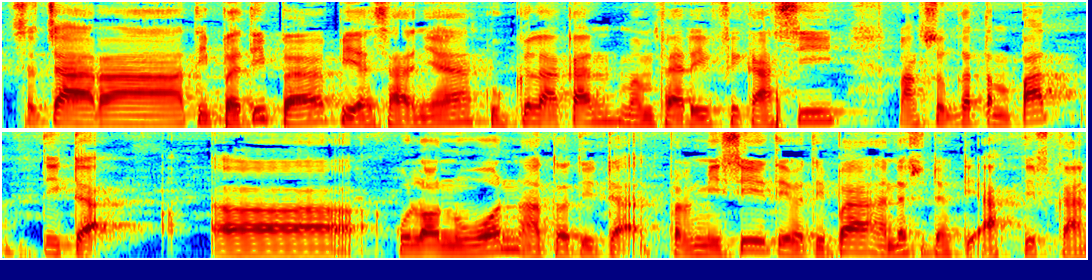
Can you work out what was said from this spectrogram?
secara tiba-tiba biasanya Google akan memverifikasi langsung ke tempat tidak uh, kulon atau tidak permisi tiba-tiba Anda sudah diaktifkan.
